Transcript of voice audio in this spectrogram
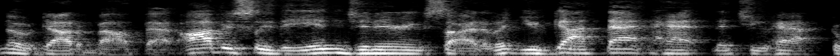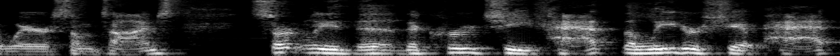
No doubt about that. Obviously, the engineering side of it, you've got that hat that you have to wear sometimes. Certainly, the the crew chief hat, the leadership hat.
